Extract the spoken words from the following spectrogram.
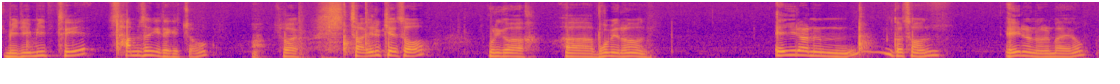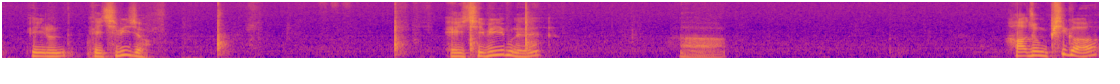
밀리미터의 삼성이 되겠죠. 어, 좋아요. 자, 이렇게 해서 우리가 아, 보면은 A라는 것은 A는 얼마예요? A는 HB죠. HB분의 아, 하중 P가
